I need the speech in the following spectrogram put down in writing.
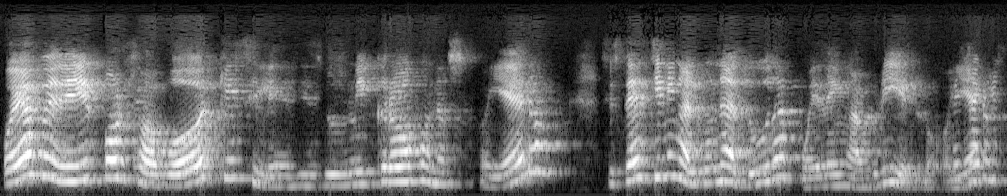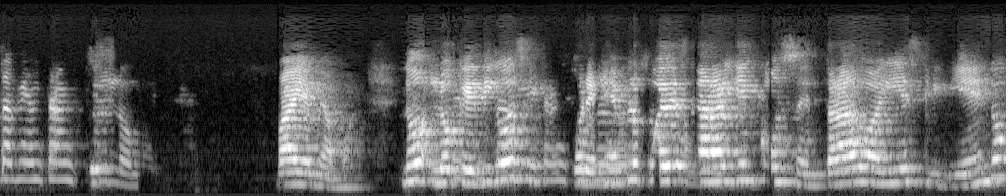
Voy a pedir, por favor, que silencien sus micrófonos. ¿Oyeron? Si ustedes tienen alguna duda, pueden abrirlo. ¿Oyeron? está bien tranquilo. Vaya, mi amor. No, lo que digo es que, por ejemplo, puede estar alguien concentrado ahí escribiendo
